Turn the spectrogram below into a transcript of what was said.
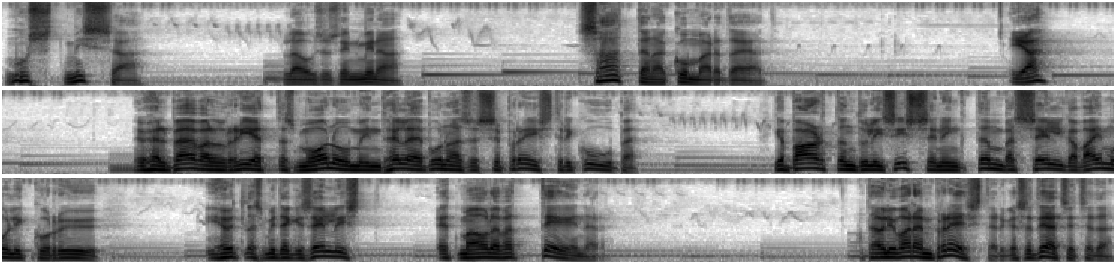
must missa, laususin mina. saatana kummardajad jah. ühel päeval riietas mu onu mind helepunasesse preestrikuube ja Barton tuli sisse ning tõmbas selga vaimuliku rüü ja ütles midagi sellist, et ma olevat teener. ta oli varem preester, kas sa teadsid seda?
